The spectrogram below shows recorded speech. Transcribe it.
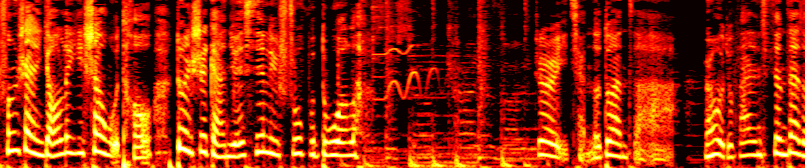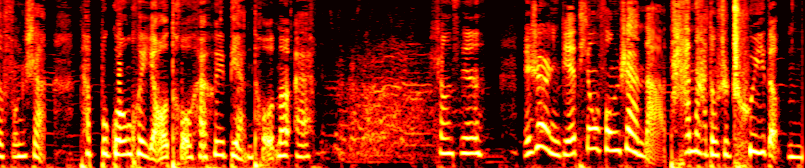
风扇摇了一上午头，顿时感觉心里舒服多了。这是以前的段子啊，然后我就发现现在的风扇，它不光会摇头，还会点头呢。哎，伤心，没事儿，你别听风扇的，他那都是吹的。嗯，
